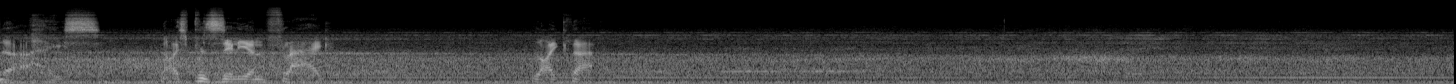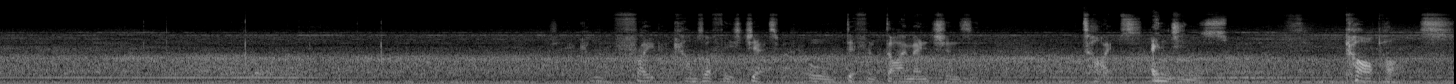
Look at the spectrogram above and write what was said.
Nice. Nice Brazilian flag. Like that. Freight that comes off these jets, man. All different dimensions and types, engines, car parts.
